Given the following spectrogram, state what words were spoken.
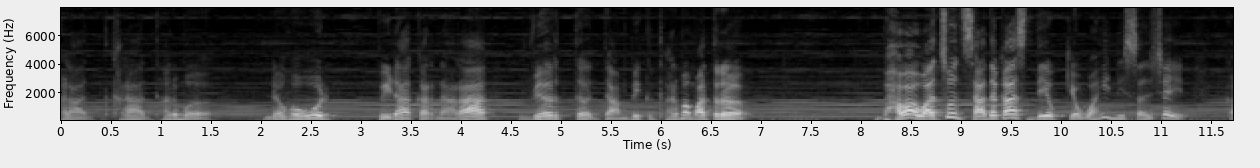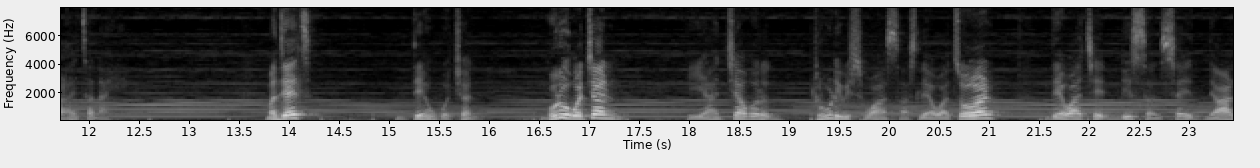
खळा खरा धर्म न होऊन पीडा करणारा व्यर्थ दांभिक धर्म मात्र. भावा वाचून साधकास देव केव्हाही निसंशय कळायचा नाही. म्हणजेच देव वचन गुरु वचन यांच्यावर दृढ विश्वास असल्या वाचून देवाचे निसंशय ज्ञान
